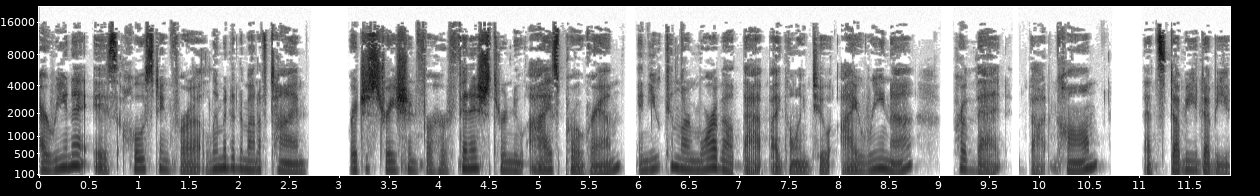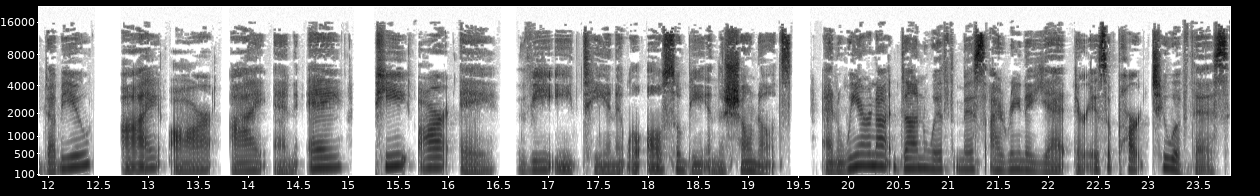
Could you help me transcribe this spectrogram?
Irina is hosting for a limited amount of time registration for her Finnish Through New Eyes program. And you can learn more about that by going to irinapravet.com. That's www.i-r-i-n-a-p-r-a-v-e-t. And it will also be in the show notes. And we are not done with Miss Irina yet. There is a part two of this.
